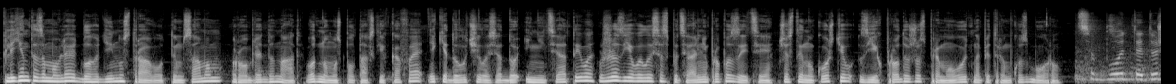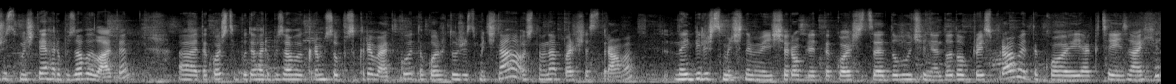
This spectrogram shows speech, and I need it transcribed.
Клієнти замовляють благодійну страву, тим самим роблять донат. В одному з полтавських кафе, які долучилися до ініціативи, вже з'явилися спеціальні пропозиції. Частину коштів з їх продажу спрямовують на підтримку збору. Це буде дуже смачний гарбузовий лате. Е, Також це буде гарбузовий крем-суп з креветкою. Також дуже смачна, основна перша страва. Найбільш смачними, що роблять також це долучення до доброї справи, такої як цей захід.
